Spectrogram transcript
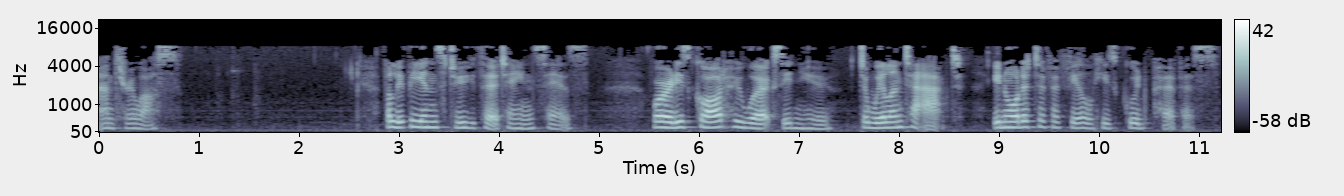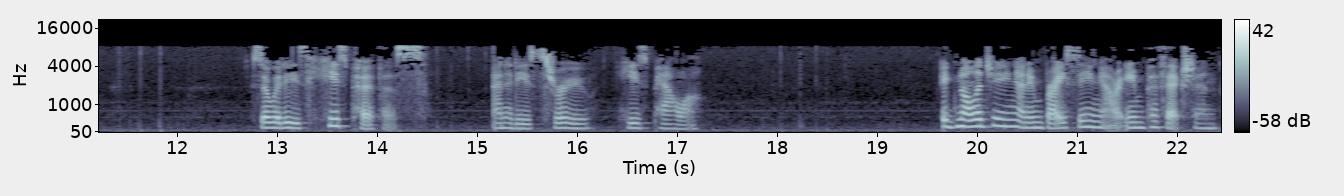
and through us. Philippians 2:13 says, "For it is God who works in you to will and to act in order to fulfill his good purpose." So it is his purpose and it is through his power. Acknowledging and embracing our imperfection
